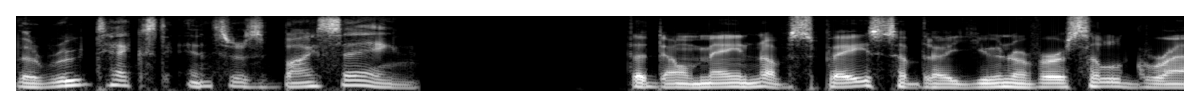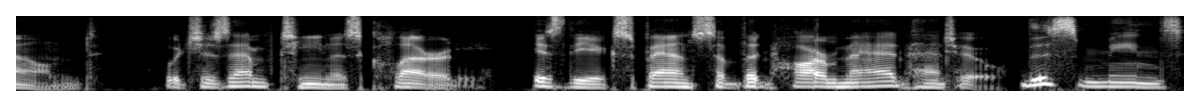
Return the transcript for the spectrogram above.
the root text answers by saying, The domain of space of the universal ground, which is emptiness clarity, is the expanse of the Dharmadhatu. This means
